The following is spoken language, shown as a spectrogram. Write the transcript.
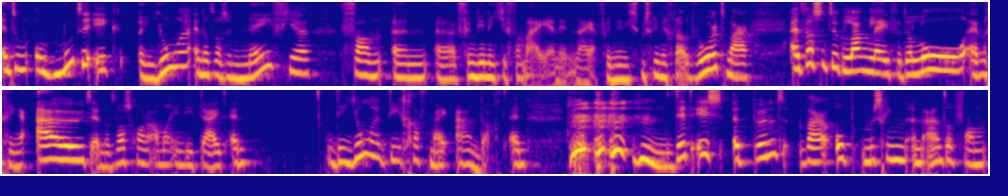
en toen ontmoette ik een jongen en dat was een neefje van een uh, vriendinnetje van mij. En nou ja, vriendin is misschien een groot woord, maar het was natuurlijk lang leven de lol en we gingen uit en dat was gewoon allemaal in die tijd. En die jongen die gaf mij aandacht. En dit is het punt waarop misschien een aantal van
